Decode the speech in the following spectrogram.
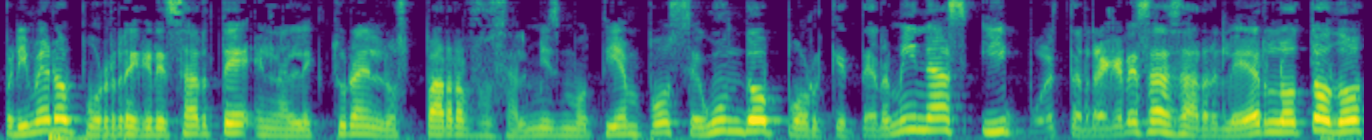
Primero, por regresarte en la lectura en los párrafos al mismo tiempo. Segundo, porque terminas y pues te regresas regresas a releerlo todo.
